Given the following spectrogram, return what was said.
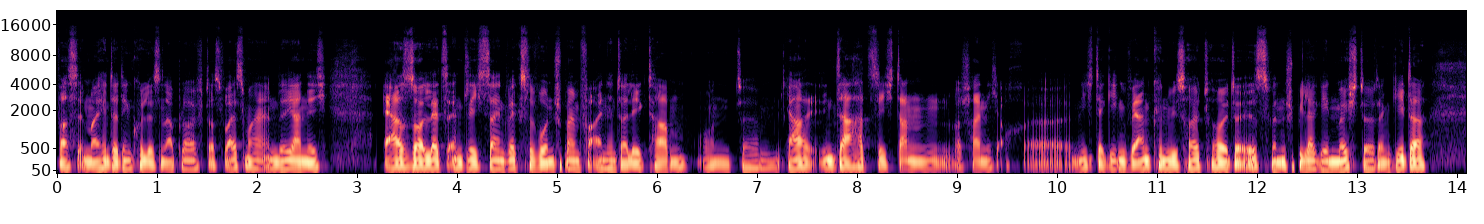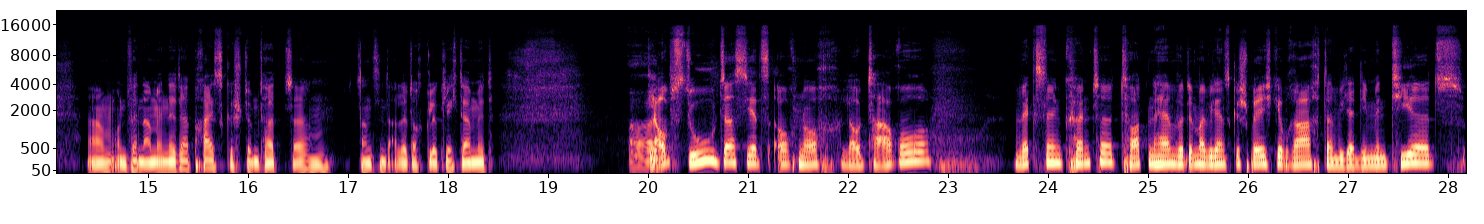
was immer hinter den Kulissen abläuft, das weiß man am Ende ja nicht. Er soll letztendlich seinen Wechselwunsch beim Verein hinterlegt haben. Und ähm, ja, Inter hat sich dann wahrscheinlich auch äh, nicht dagegen wehren können, wie es heute, heute ist. Wenn ein Spieler gehen möchte, dann geht er. Ähm, und wenn am Ende der Preis gestimmt hat, ähm, dann sind alle doch glücklich damit. Glaubst du, dass jetzt auch noch Lautaro wechseln könnte. Tottenham wird immer wieder ins Gespräch gebracht, dann wieder dementiert.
